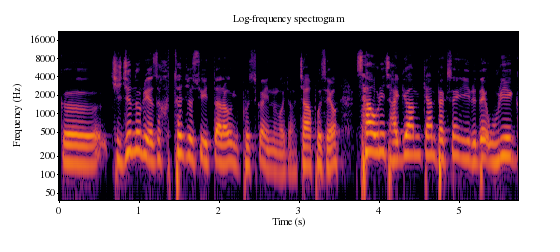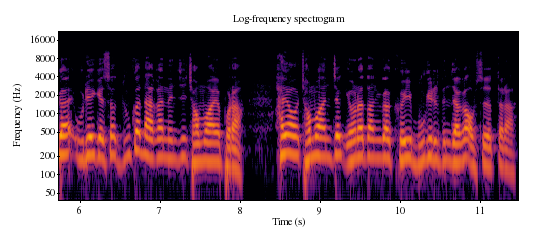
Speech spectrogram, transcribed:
그 지진으로 해서 흩어질 수 있다라고 볼 수가 있는 거죠. 자, 보세요. 사울이 자기와 함께한 백성에게 이르되 우리가 우리에게서 누가 나갔는지 점호하여 보라. 하여 점호한즉 요나단과 그의 무기를 든 자가 없어졌더라.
